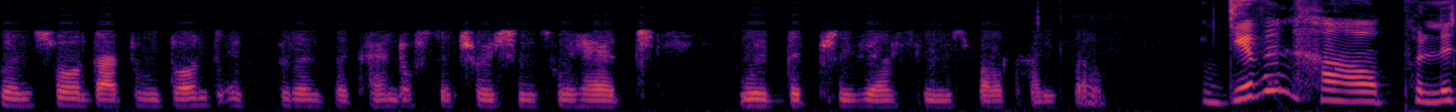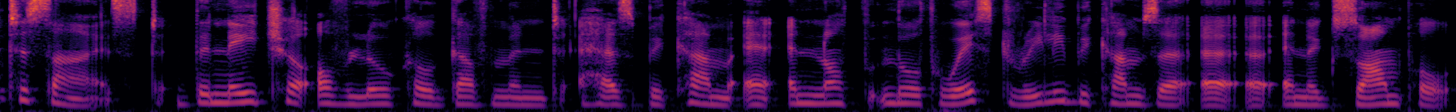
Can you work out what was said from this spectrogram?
to ensure that we don't experience the kind of situations we had with the previous municipal council. Given how politicized the nature of local government has become, and North, Northwest really becomes a, a, an example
